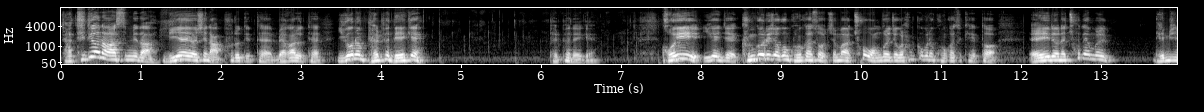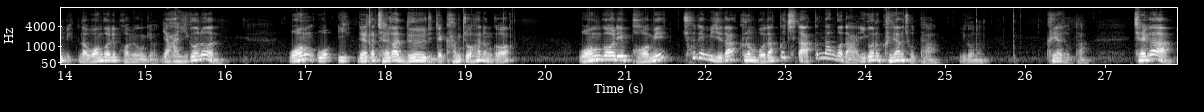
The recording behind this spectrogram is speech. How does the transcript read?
자 드디어 나왔습니다. 미의 여신 아프로디테 메가루테 이거는 별표 4개 별표 4개 거의 이게 이제 근거리적은 공격할 수 없지만 초원거리적으로 한꺼번에 공격할 캐릭터 에이련의 초댐을 데미지 믿다 원거리 범위 공격. 야 이거는 원, 원 이, 내가 제가 늘 이제 강조하는 거 원거리 범위 초데미지다. 그럼 뭐다 끝이다. 끝난 거다. 이거는 그냥 좋다. 이거는 그냥 좋다. 제가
